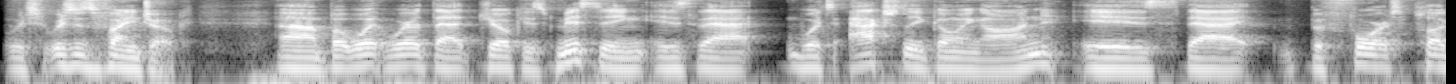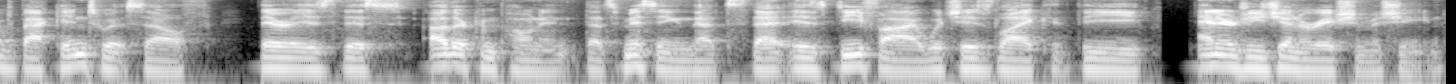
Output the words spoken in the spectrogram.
which which is a funny joke. Uh, but what where that joke is missing is that what's actually going on is that before it's plugged back into itself, there is this other component that's missing that's that is DeFi, which is like the energy generation machine.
